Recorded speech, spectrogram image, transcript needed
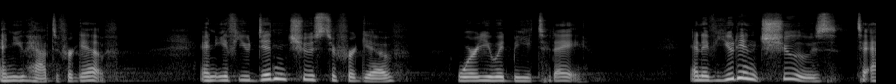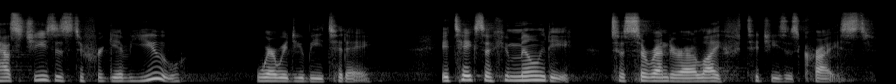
and you had to forgive. And if you didn't choose to forgive, where you would be today. And if you didn't choose to ask Jesus to forgive you, where would you be today? It takes a humility to surrender our life to Jesus Christ.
